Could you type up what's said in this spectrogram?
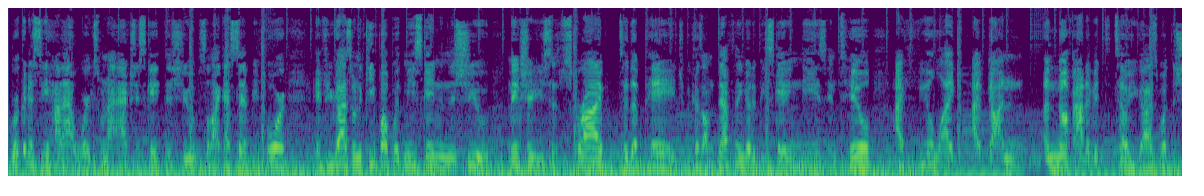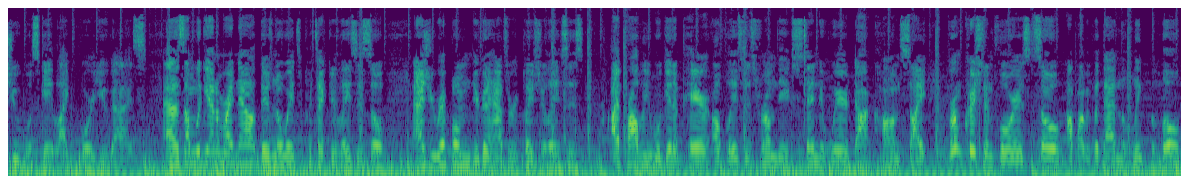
We're gonna see how that works when I actually skate this shoe. So like I said before, if you guys wanna keep up with me skating this shoe, make sure you subscribe to the page because I'm definitely gonna be skating these until I feel like I've gotten enough out of it to tell you guys what the shoe will skate like for you guys. As I'm looking at them right now, there's no way to protect your laces. So as you rip them, you're gonna have to replace your laces. I probably will get a pair of laces from the extendedwear.com site from Christian Flores. So I'll probably put that in the link below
